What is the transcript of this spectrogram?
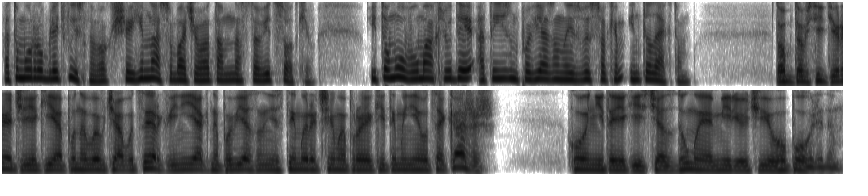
а тому роблять висновок, що гімна собачого там на 100%. І тому в умах людей атеїзм пов'язаний з високим інтелектом. Тобто всі ті речі, які я понавивчав у церкві, ніяк не пов'язані з тими речами, про які ти мені оце кажеш? Хуаніта якийсь час думає, міряючи його поглядом,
